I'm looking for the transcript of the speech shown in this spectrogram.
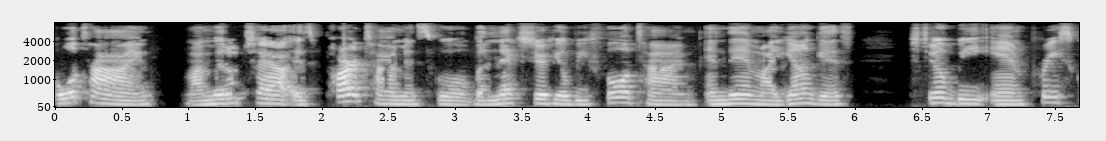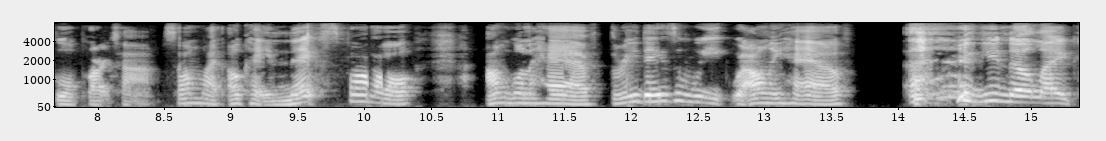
full time. My middle child is part time in school, but next year he'll be full time, and then my youngest she'll be in preschool part time. So I'm like, okay, next fall I'm gonna have three days a week where I only have you know, like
